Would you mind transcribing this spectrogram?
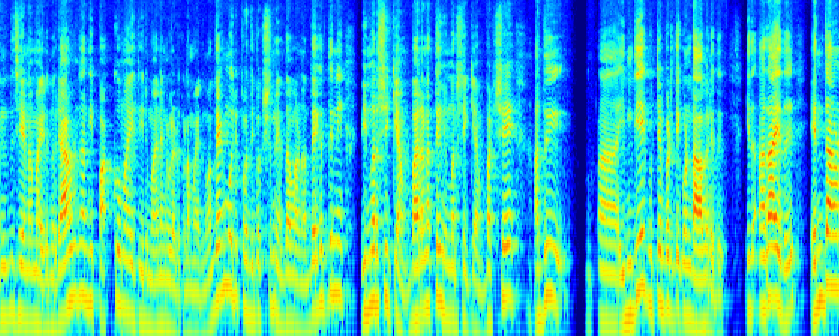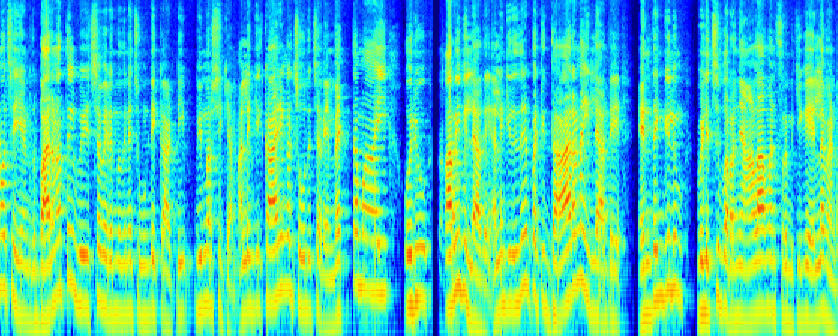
എന്ത് ചെയ്യണമായിരുന്നു? രാഹുൽ ഗാന്ധി പക്വമായ തീരുമാനങ്ങൾ എടുക്കണമായിരുന്നു. അദ്ദേഹം ഒരു പ്രതിപക്ഷ നേതാവാണ്. അദ്ദേഹത്തിന് വിമർശിക്കാം ഭരണത്തെ വിമർശിക്കാം. പക്ഷേ അത് ഇന്ത്യയെ കുറ്റപ്പെടുത്തിക്കൊണ്ടാവരുത്. ഇത് അതായത് എന്താണോ ചെയ്യേണ്ടത് ഭരണത്തിൽ വീഴ്ച വരുന്നതിനെ ചൂണ്ടിക്കാട്ടി വിമർശിക്കാം. അല്ലെങ്കിൽ കാര്യങ്ങൾ ചോദിച്ചറിയാം. വ്യക്തമായി ഒരു അറിവില്ലാതെ അല്ലെങ്കിൽ ഇതിനെപ്പറ്റി ധാരണയില്ലാതെ എന്തെങ്കിലും വിളിച്ചു പറഞ്ഞ് ആളാവാൻ ശ്രമിക്കുകയല്ല വേണ്ടത്.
